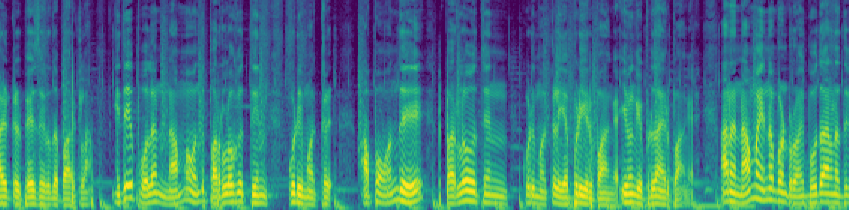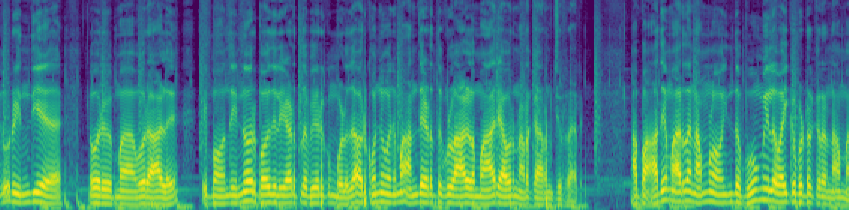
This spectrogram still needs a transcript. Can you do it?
ஆட்கள் பேசுகிறத பார்க்கலாம். இதே போல் நம்ம வந்து பரலோகத்தின் குடிமக்கள் அப்போ வந்து பரலோகத்தின் குடிமக்கள் எப்படி இருப்பாங்க? இவங்க இப்படி தான் இருப்பாங்க. ஆனால் நம்ம என்ன பண்ணுறோம் இப்போ உதாரணத்துக்கு ஒரு இந்திய ஒரு ம ஒரு ஆள் இப்போ வந்து இன்னொரு பகுதியில் இடத்துல போய் இருக்கும் பொழுது அவர் கொஞ்சம் கொஞ்சமாக அந்த இடத்துக்குள்ள ஆளில் மாறி அவரும் நடக்க ஆரம்பிச்சிடுறாரு. அப்போ அதே மாதிரி தான் நம்மளும் இந்த பூமியில் வைக்கப்பட்டிருக்கிற நாம்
